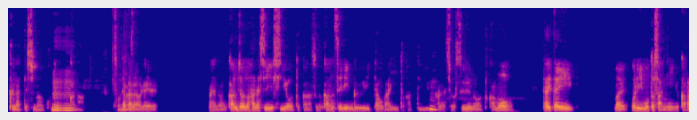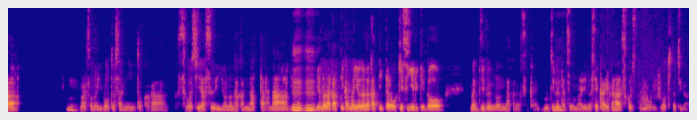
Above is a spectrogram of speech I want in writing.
くなってしまうことかな。うんうん。だから俺、あの、感情の話しようとか、そのカウンセリング行った方がいいとかっていう話をするのとかも、大体、まあ、俺妹さんにいるから、うん。まあその妹さんにとかが過ごしやすい世の中になったらな、みたいなうんうん。世の中っていうか、まあ世の中って言ったら大きすぎるけど、まあ自分の中の世界、自分たちの周りの世界が少しでも僕たちが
